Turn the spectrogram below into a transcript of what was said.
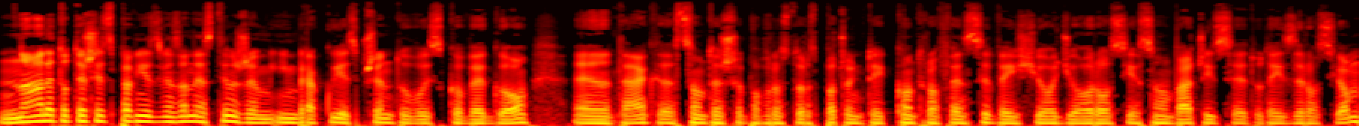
No ale to też jest pewnie związane z tym, że im brakuje sprzętu wojskowego, e, tak, chcą też po prostu rozpocząć tej kontrofensywę, jeśli chodzi o Rosję, chcą walczyć tutaj z Rosją,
